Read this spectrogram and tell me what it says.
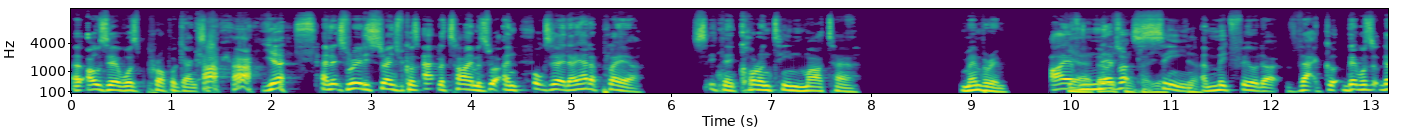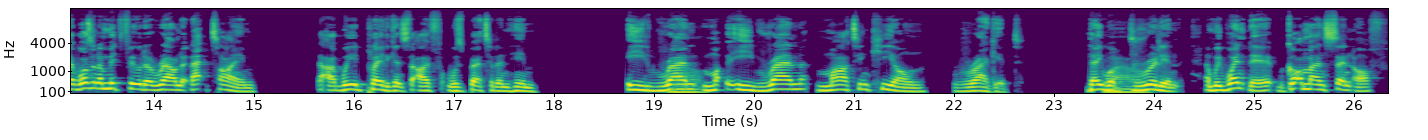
uh, Auxerre was proper gangster. yes. And it's really strange because at the time as well, and Auxerre, they had a player named Corentin Martin. Remember him? I have Yeah, never seen yeah. a midfielder that good. There was there wasn't a midfielder around at that time that we had played against that I was better than him. He ran. Wow. He ran Martin Keown ragged. They were Wow. brilliant, and we went there. We got a man sent off,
